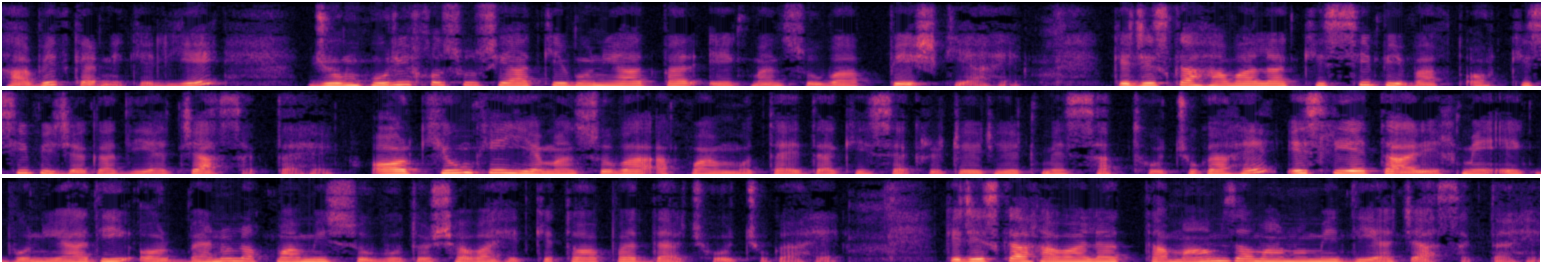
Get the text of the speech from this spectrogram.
ثابت کرنے کے لیے جمہوری خصوصیات کی بنیاد پر ایک منصوبہ پیش کیا ہے کہ جس کا حوالہ کسی بھی وقت اور کسی بھی جگہ دیا جا سکتا ہے۔ اور کیونکہ یہ منصوبہ اقوام متحدہ کی سیکرٹریٹ میں ثبت ہو چکا ہے، اس لیے تاریخ میں ایک بنیادی اور بین الاقوامی ثبوت و شواہد کے طور پر درج ہو چکا ہے کہ جس کا حوالہ تمام زمانوں میں دیا جا سکتا ہے۔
